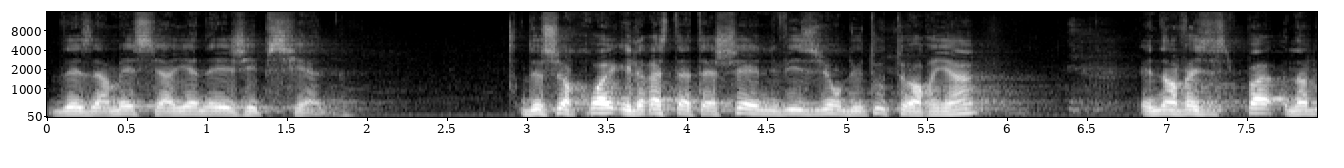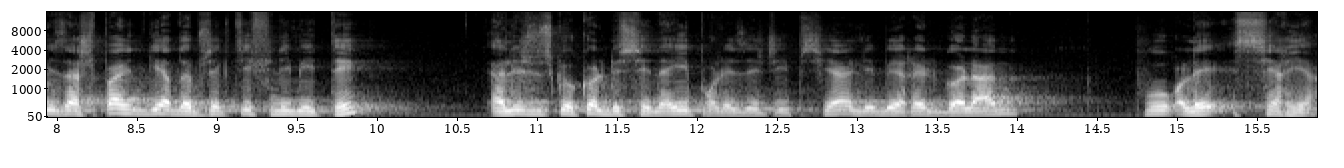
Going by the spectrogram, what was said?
des armées syriennes et égyptiennes. De surcroît, ils restent attachés à une vision du tout au et n'envisagent pas, une guerre d'objectifs limités, aller jusqu'au col du Sinaï pour les Égyptiens, libérer le Golan pour les Syriens.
